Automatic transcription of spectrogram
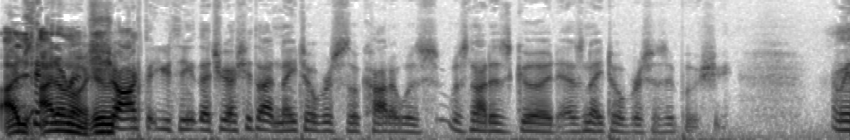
I, I don't know. in It- shocked that you think that you actually thought Naito versus Okada was, was not as good as Naito versus Ibushi. I mean,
